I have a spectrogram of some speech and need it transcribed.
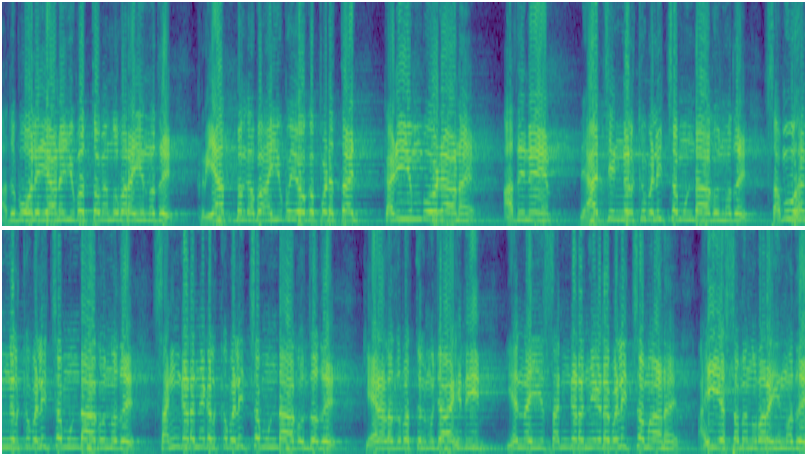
അതുപോലെയാണ് യുവത്വം എന്ന് പറയുന്നത്. ക്രിയാത്മകമായി ഉപയോഗപ്പെടുത്താൻ കഴിയുമ്പോഴാണ് അതിന് രാജ്യങ്ങൾക്ക് വെളിച്ചമുണ്ടാകുന്നത് സമൂഹങ്ങൾക്ക് വെളിച്ചമുണ്ടാകുന്നത് സംഘടനകൾക്ക് വെളിച്ചമുണ്ടാകുന്നത് കേരള ദുബത്തുൽ മുജാഹിദീൻ എന്ന ഈ സംഘടനയുടെ വെളിച്ചമാണ് ഐ എസ് എം എന്ന് പറയുന്നത്.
